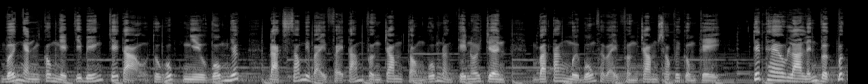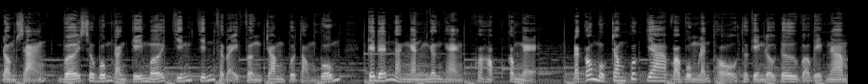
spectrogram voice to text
với ngành công nghiệp chế biến chế tạo thu hút nhiều vốn nhất, đạt 67,8% tổng vốn đăng ký nói trên và tăng 14,7% so với cùng kỳ. Tiếp theo là lĩnh vực bất động sản với số vốn đăng ký mới chiếm 9,7% của tổng vốn, kế đến là ngành ngân hàng khoa học công nghệ. Đã có 100 quốc gia và vùng lãnh thổ thực hiện đầu tư vào Việt Nam,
